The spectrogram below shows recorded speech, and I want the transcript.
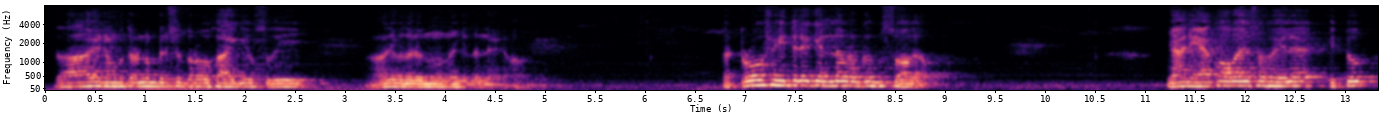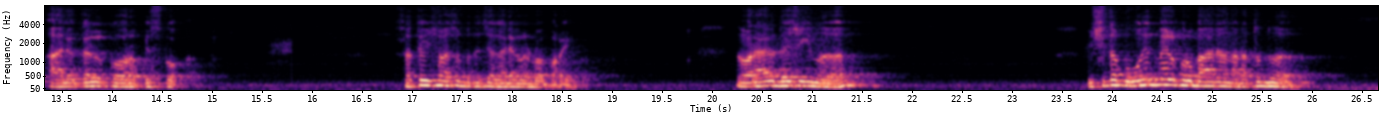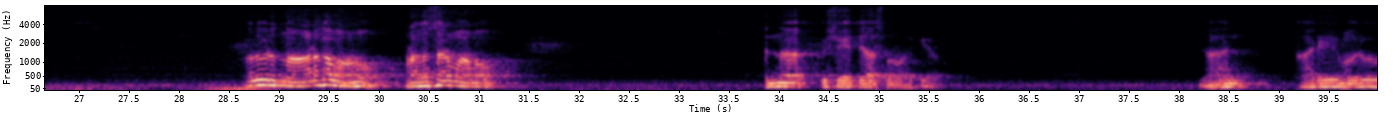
പിതാവിനും പുത്രനും പരിശുദ്ധ റോഹായി സ്തുതി. ആദ്യം മുതലൊന്നും ഉണ്ടെങ്കിൽ തന്നെ ആമേൻ. പെട്രോ ഫെയ്ത്തിലേക്ക് എല്ലാവർക്കും സ്വാഗതം. ഞാൻ ഏകോപായ സഭയിലെ ഇട്ടു ആലുക്കൽ കോറപ്പിസ്കോ സത്യവിശ്വാസം ബന്ധിച്ച കാര്യങ്ങളുണ്ടോ പറയുന്നു. എന്ന് പറയാൻ ഉദ്ദേശിക്കുന്നത് വിശുദ്ധ മൂന്നിന്മേൽ കുർബാന നടത്തുന്നത് അതൊരു നാടകമാണോ പ്രഹസനമാണോ എന്ന വിഷയത്തെ ആസ്പദമാക്കിയാണ്. ഞാൻ ആരെയും ഒരു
